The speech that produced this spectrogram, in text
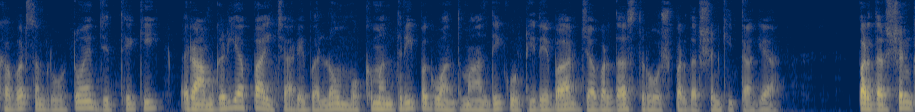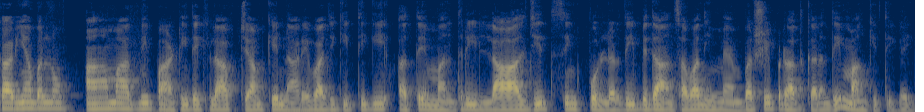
ਖਬਰ ਸੰਗਰੂਰ ਤੋਂ ਹੈ, ਜਿੱਥੇ ਕਿ ਰਾਮਗੜੀਆ ਭਾਈਚਾਰੇ ਵੱਲੋਂ ਮੁੱਖ ਮੰਤਰੀ ਭਗਵੰਤ ਮਾਨ ਦੀ ਕੋਠੀ ਦੇ ਬਾਹਰ ਜ਼ਬਰਦਸਤ ਰੋਸ ਪ੍ਰਦਰਸ਼ਨ ਕੀਤਾ ਗਿਆ। ਪ੍ਰਦਰਸ਼ਨਕਾਰੀਆਂ ਵੱਲੋਂ ਆਮ ਆਦਮੀ ਪਾਰਟੀ ਦੇ ਖਿਲਾਫ ਜੰਮ ਕੇ ਨਾਅਰੇਬਾਜ਼ੀ ਕੀਤੀ ਗਈ ਅਤੇ ਮੰਤਰੀ ਲਾਲਜੀਤ ਸਿੰਘ ਭੁੱਲਰ ਦੀ ਵਿਧਾਨ ਸਭਾ ਦੀ ਮੈਂਬਰਸ਼ਿਪ ਰੱਦ ਕਰਨ ਦੀ ਮੰਗ ਕੀਤੀ ਗਈ।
